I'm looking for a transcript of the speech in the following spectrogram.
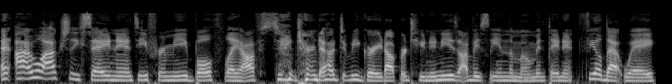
and I will actually say Nancy for me both layoffs turned out to be great opportunities. Obviously in the mm-hmm. moment they didn't feel that way,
